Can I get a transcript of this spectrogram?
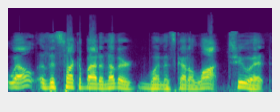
Well, let's talk about another one that's got a lot to it.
